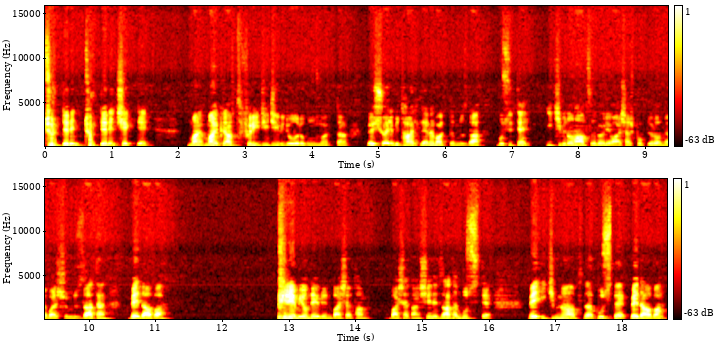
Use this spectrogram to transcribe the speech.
Türklerin Türklerin çektiği Mi- Minecraft FreeGG videoları bulunmakta. Ve şöyle bir tarihlerine baktığımızda bu site 2016'da böyle yavaş yavaş popüler olmaya başlamış. Zaten bedava premium devrini başlatan başlatan şey de zaten bu site. Ve 2016'da bu site bedava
